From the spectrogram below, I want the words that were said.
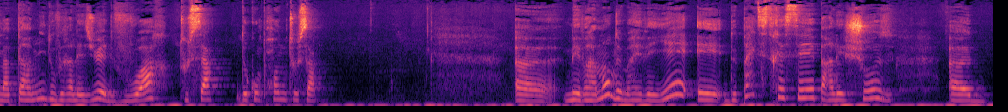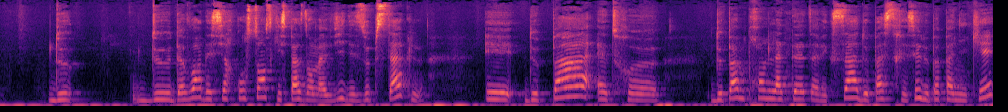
m'a permis d'ouvrir les yeux et de voir tout ça, de comprendre tout ça. Euh, mais vraiment de me réveiller et de pas être stressée par les choses, euh, de d'avoir des circonstances qui se passent dans ma vie, des obstacles, et de pas être, euh, de pas me prendre la tête avec ça, de pas stresser, de pas paniquer,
